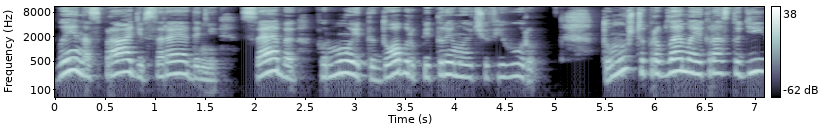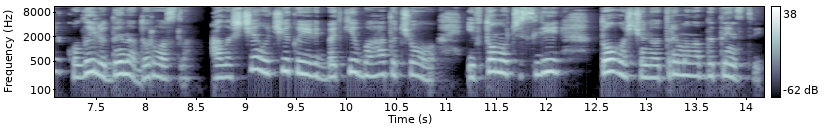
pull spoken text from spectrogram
ви насправді всередині себе формуєте добру підтримуючу фігуру. Тому що проблема якраз тоді, коли людина доросла, але ще очікує від батьків багато чого, і в тому числі того, що не отримала в дитинстві.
